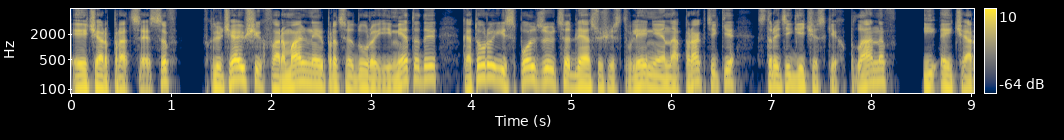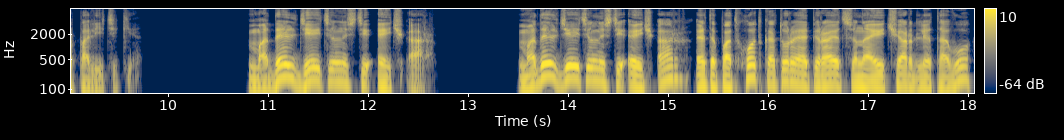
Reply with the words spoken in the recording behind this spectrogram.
HR-процессов, включающих формальные процедуры и методы, которые используются для осуществления на практике стратегических планов и HR-политики. Модель деятельности HR. Модель деятельности HR — это подход, который опирается на HR для того,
